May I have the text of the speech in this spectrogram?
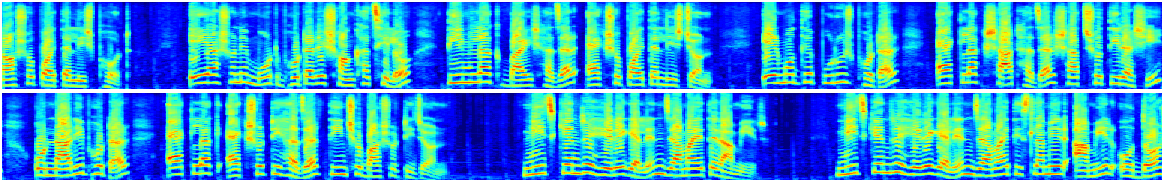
নশো পঁয়তাল্লিশ ভোট। এই আসনে মোট ভোটারের সংখ্যা ছিল তিন লাখ বাইশ হাজার একশো পঁয়তাল্লিশ জন। এর মধ্যে পুরুষ ভোটার এক লাখ ষাট হাজার সাতশো তিরাশি ও নারী ভোটার এক লাখ একষট্টি হাজার তিনশো বাষট্টি জন। নিজ কেন্দ্রে হেরে গেলেন জামায়াতের আমির। নিজ কেন্দ্রে হেরে গেলেন জামায়াত ইসলামীর আমির ও দশ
